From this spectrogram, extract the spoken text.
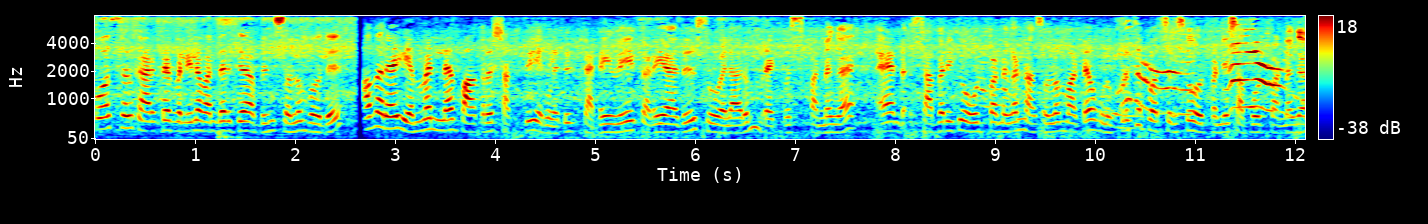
பர்சனல் கேரக்டர் வெளியில வந்திருக்கு அப்படின்னு சொல்லும்போது அவரை எம்எல்ஏ பார்க்குற சக்தி எங்களுக்கு கிடையவே கிடையாது. ஸோ எல்லாரும் ரெக்வஸ்ட் பண்ணுங்க. அண்ட் சபரிக்கு ஓட் பண்ணுங்கன்னு நான் சொல்ல மாட்டேன். உங்களுக்கு பிடிச்ச பர்சன்ஸ்க்கு ஓட் பண்ணி சப்போர்ட் பண்ணுங்க.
